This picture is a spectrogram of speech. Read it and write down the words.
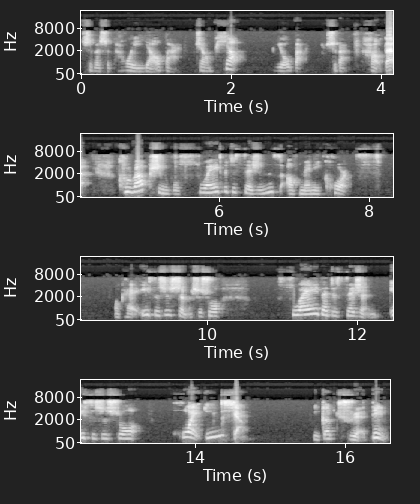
是不是它会摇摆，这样飘，摇摆，是吧？好的，corruption will sway the decisions of many courts。OK，意思是什么？是说 sway the decision，意思是说会影响一个决定，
